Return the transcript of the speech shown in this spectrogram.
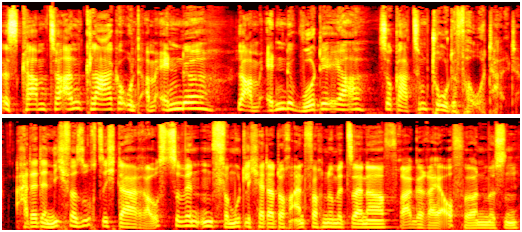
es kam zur Anklage und am Ende, ja, am Ende wurde er sogar zum Tode verurteilt. Hat er denn nicht versucht, sich da rauszuwinden? Vermutlich hätte er doch einfach nur mit seiner Fragerei aufhören müssen.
